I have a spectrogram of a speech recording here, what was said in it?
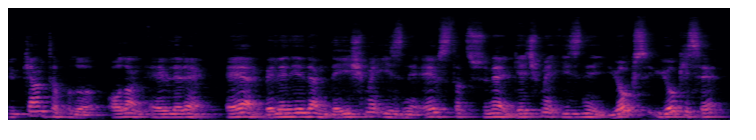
Dükkan tapulu olan evlere eğer belediyeden değişme izni, ev statüsüne geçme izni yok, yok ise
